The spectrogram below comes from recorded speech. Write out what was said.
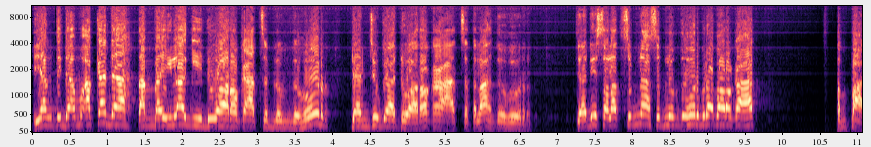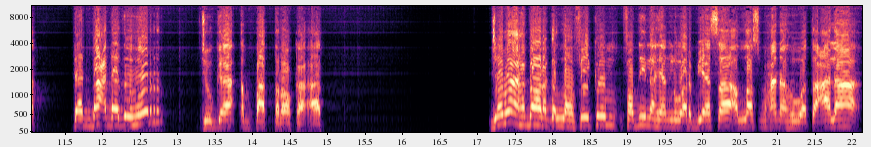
Yang tidak muakkadah tambahi lagi dua rakaat sebelum zuhur dan juga dua rakaat setelah zuhur. Jadi salat sunnah sebelum zuhur berapa rakaat? Empat. Dan ba'da zuhur juga empat rakaat. Jamaah barakallahu fikum, fadilah yang luar biasa Allah Subhanahu wa taala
